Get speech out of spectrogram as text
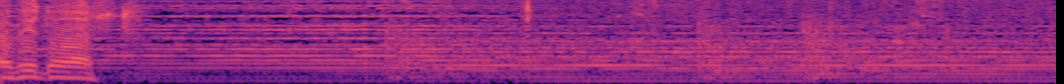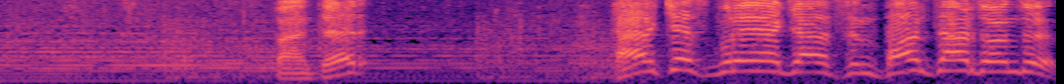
O bir dost. Panter. Herkes buraya gelsin. Panter döndü.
